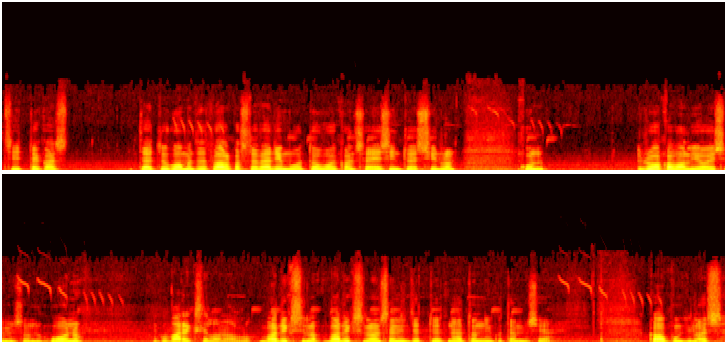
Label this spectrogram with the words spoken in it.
sitten kanssa täytyy huomata, että valkoista värimuotoa voi kanssa esiintyä silloin, kun ruokavalio esimerkiksi on huono. Niin kuin variksilla on ollut. Variksilla, variksilla on selitetty, että nämä on niin kuin tämmöisiä kaupunkilais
